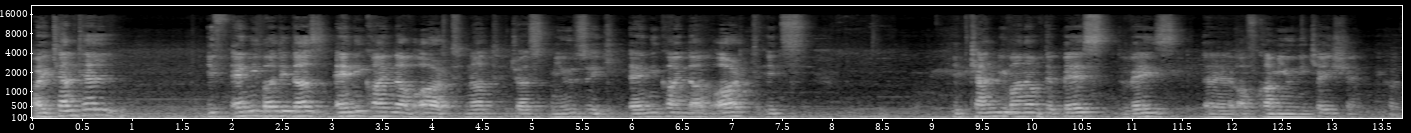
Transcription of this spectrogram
I can tell if anybody does any kind of art, not just music, any kind of art, it's it can be one of the best ways uh, of communication. Because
